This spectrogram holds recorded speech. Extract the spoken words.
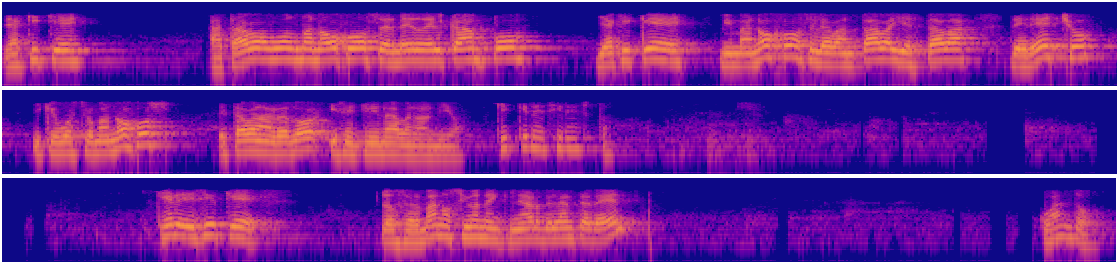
De aquí que atábamos manojos en medio del campo y aquí que mi manojo se levantaba y estaba derecho, y que vuestros manojos estaban alrededor y se inclinaban al mío. ¿Qué quiere decir esto? Quiere decir que los hermanos iban a inclinar delante de él. ¿Cuándo?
